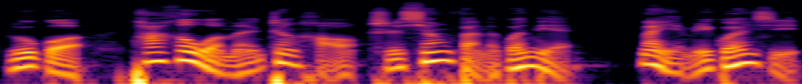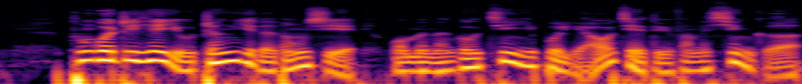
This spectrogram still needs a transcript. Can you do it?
如果他和我们正好持相反的观点，那也没关系。通过这些有争议的东西，我们能够进一步了解对方的性格、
